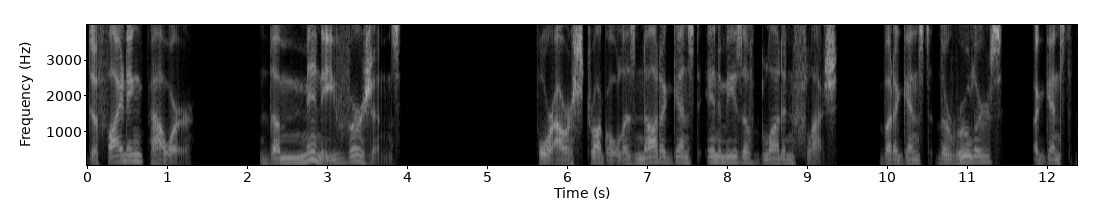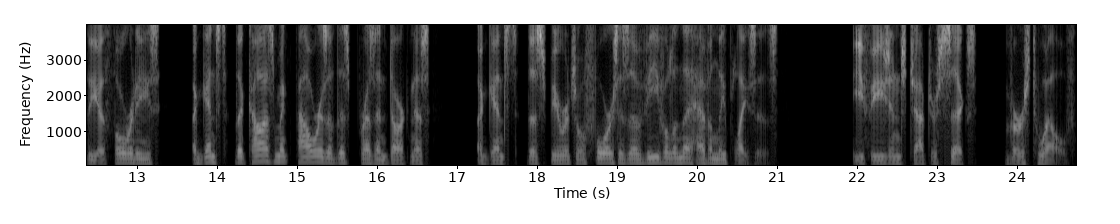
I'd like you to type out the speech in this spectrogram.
Defining Power the many versions. For our struggle is not against enemies of blood and flesh, but against the rulers, against the authorities, against the cosmic powers of this present darkness, against the spiritual forces of evil in the heavenly places. Ephesians chapter 6, verse 12.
